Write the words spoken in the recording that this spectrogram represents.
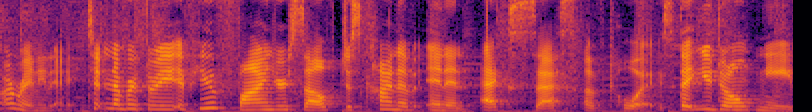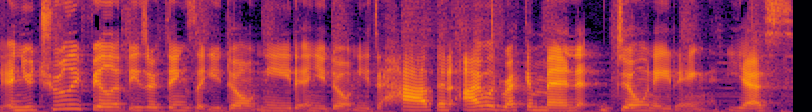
a rainy day. Tip number three, if you find yourself just kind of in an excess of toys that you don't need and you truly feel that these are things that you don't need and you don't need to have, then I would recommend donating. Yes,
